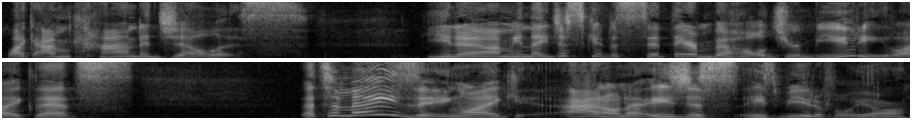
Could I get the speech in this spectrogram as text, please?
Like I'm kind of jealous. You know, I mean, they just get to sit there and behold your beauty. Like that's that's amazing. Like I don't know. He's just he's beautiful, y'all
